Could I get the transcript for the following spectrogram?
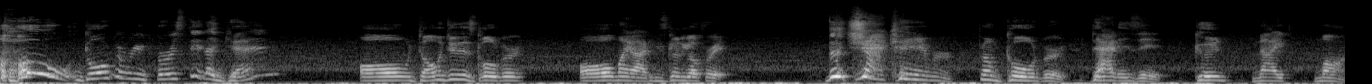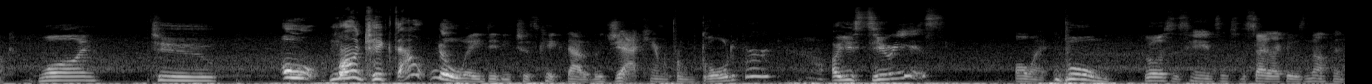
Oh, Goldberg reversed it again? Oh, don't do this, Goldberg. Oh my god, he's gonna go for it. The jackhammer from Goldberg. That is it. Good night, Monk. One, two. Oh, Monk kicked out? No way did he just kicked out of the jackhammer from Goldberg? Are you serious? Oh my. Boom. Throws his hands into the side like it was nothing.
